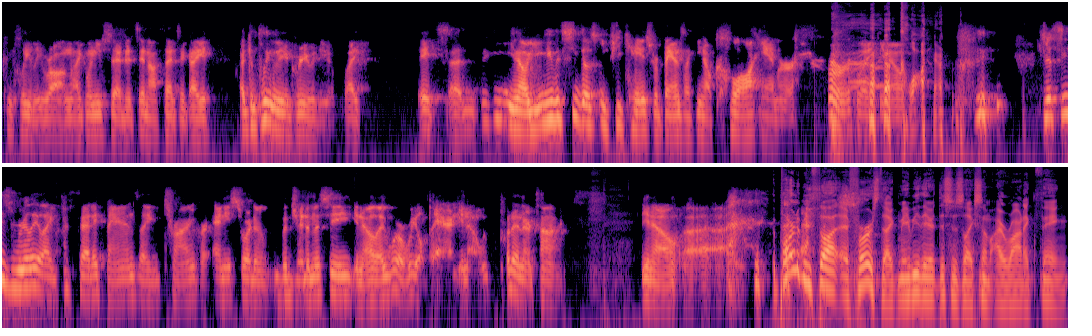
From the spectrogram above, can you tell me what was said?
completely wrong. Like when you said it's inauthentic, I I completely agree with you. Like it's uh, you know you, you would see those EPKs for bands like you know Clawhammer or like you know Claw- just these really like pathetic bands like trying for any sort of legitimacy. You know, like we're a real band. You know, we put in our time. You know, uh, Part of me thought at first like maybe there this is like some ironic thing,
